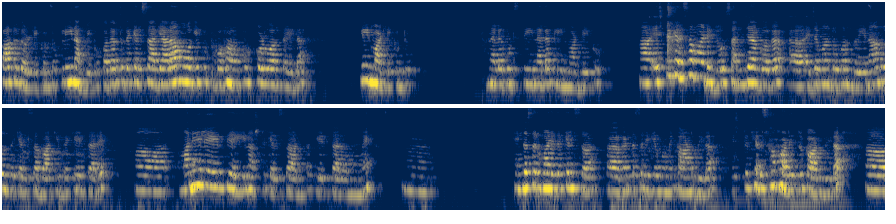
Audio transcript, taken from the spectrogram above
ಪಾತ್ರೆ ತೊಳಿಲಿಕ್ಕುಂಟು ಕ್ಲೀನ್ ಆಗಬೇಕು. ಪದಾರ್ಥದ ಕೆಲಸ ಆಗಿ ಆರಾಮವಾಗಿ ಕೂತ್ಕೊ ಕುತ್ಕೊಳ್ಳುವಂತ ಇಲ್ಲ. ಕ್ಲೀನ್ ಮಾಡಲಿಕ್ಕುಂಟು ನೆಲ ಗುಡಿಸಿ, ನೆಲ ಕ್ಲೀನ್ ಮಾಡಬೇಕು. ಎಷ್ಟು ಕೆಲಸ ಮಾಡಿದ್ರು? ಸಂಜೆ ಆಗುವಾಗ ಯಜಮಾನರು ಬಂದು ಏನಾದರೂ ಒಂದು ಕೆಲಸ ಬಾಕಿ ಇದ್ದರೆ ಕೇಳ್ತಾರೆ. ಮನೆಯಲ್ಲೇ ಇರ್ತೀಯ? ಏನು ಅಷ್ಟು ಕೆಲಸ ಅಂತ ಕೇಳ್ತಾರೆ ಒಮ್ಮೊಮ್ಮೆ. ಹೆಂಗಸರು ಮಾಡಿದ ಕೆಲಸ? ಗಂಡಸರಿಗೆ ಒಮ್ಮೊಮ್ಮೆ ಕಾಣುವುದಿಲ್ಲ ಎಷ್ಟು ಕೆಲಸ ಮಾಡಿದರೂ ಕಾಣುವುದಿಲ್ಲ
